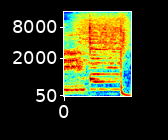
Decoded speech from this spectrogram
Stavanger,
